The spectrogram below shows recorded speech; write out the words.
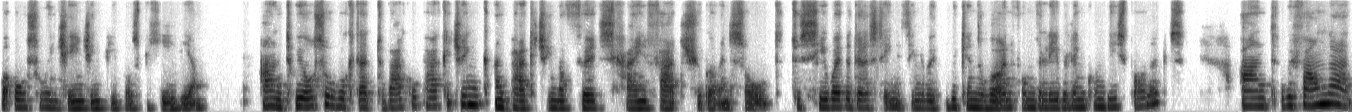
but also in changing people's behavior. And we also looked at tobacco packaging and packaging of foods high in fat, sugar, and salt to see whether there is anything we, we can learn from the labeling on these products. And we found that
